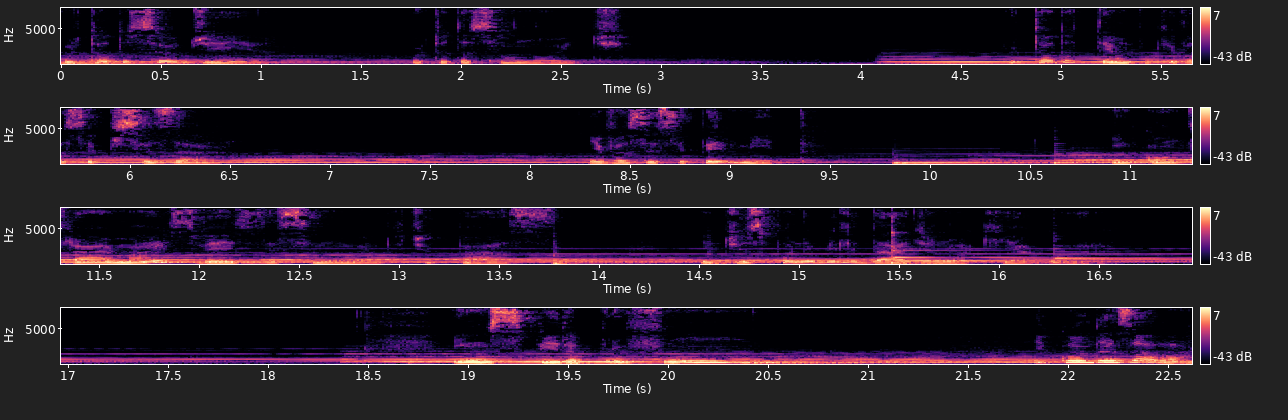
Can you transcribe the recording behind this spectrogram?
por todo o seu dia, por toda a sua noite, por todo o tempo que você precisar. E você se permita encontrar mais vezes esse momento de paz e disponibilidade no aqui e agora. Inspira profundo e quando exalar,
